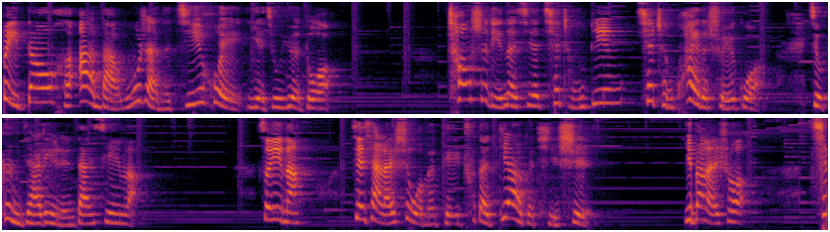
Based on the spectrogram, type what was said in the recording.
被刀和案板污染的机会也就越多。超市里那些切成丁、切成块的水果，就更加令人担心了。所以呢，接下来是我们给出的第二个提示。一般来说，切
